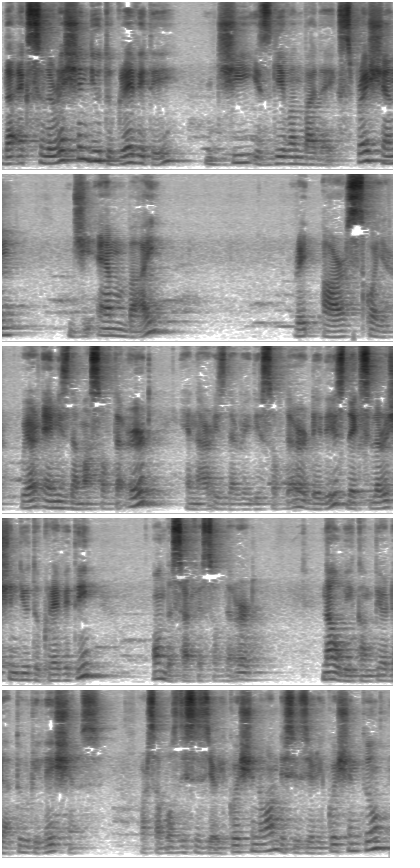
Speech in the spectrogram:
the acceleration due to gravity g is given by the expression gm by r square where m is the mass of the earth and r is the radius of the earth. That is the acceleration due to gravity on the surface of the earth. Now we compare the two relations. Or suppose this is your equation 1 this is your equation 2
